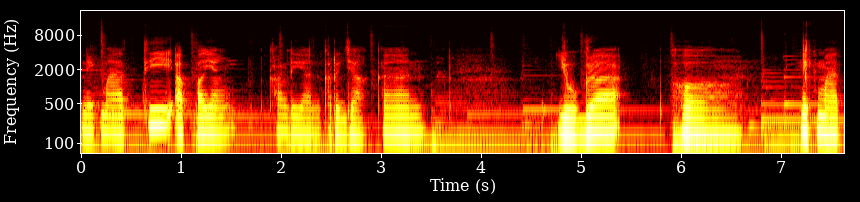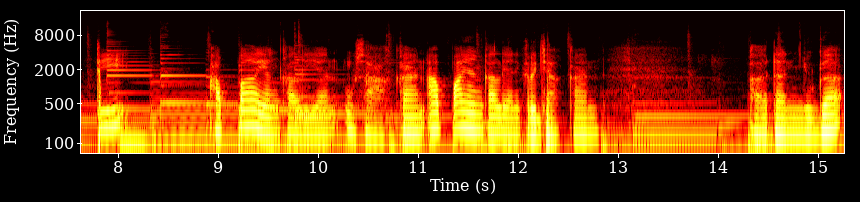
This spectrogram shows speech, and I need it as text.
Nikmati apa yang kalian kerjakan. Juga uh, nikmati apa yang kalian usahakan apa yang kalian kerjakan. Uh, dan juga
